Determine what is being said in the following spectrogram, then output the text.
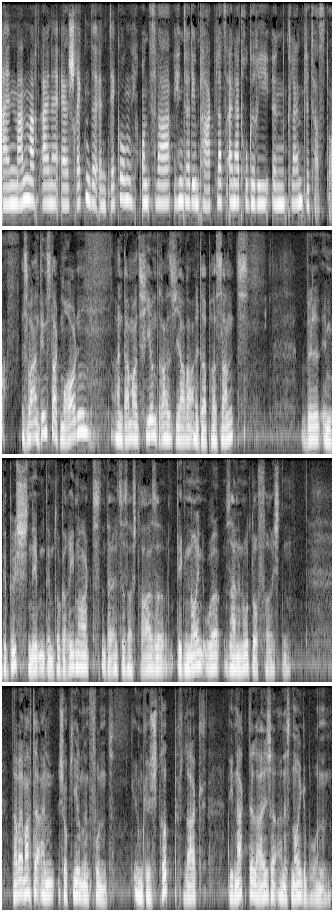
Ein Mann macht eine erschreckende Entdeckung und zwar hinter dem Parkplatz einer Drogerie in Kleinblittersdorf. Es war ein Dienstagmorgen. Ein damals 34 Jahre alter Passant will im Gebüsch neben dem Drogeriemarkt in der Elsässer Straße gegen 9 Uhr seine Notdurft verrichten. Dabei macht er einen schockierenden Fund. Im Gestrüpp lag die nackte Leiche eines Neugeborenen.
